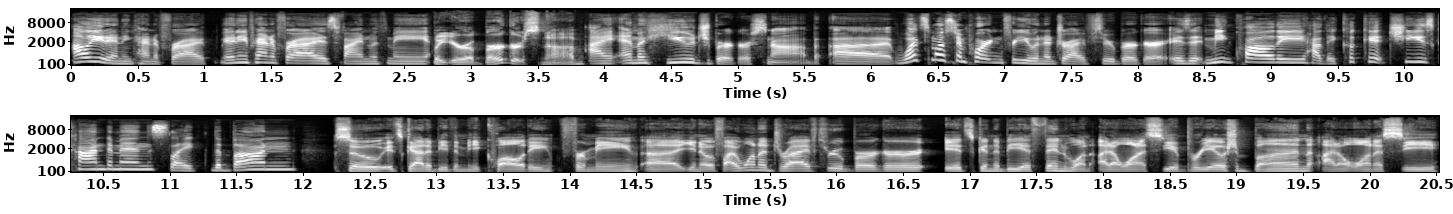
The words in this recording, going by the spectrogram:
I'll eat any kind of fry. Any kind of fry is fine with me. But you're a burger snob. I am a huge burger snob. Uh, what's most important for you in a drive-through burger? Is it meat quality, how they cook it, cheese, condiments, like the bun? So it's got to be the meat quality for me. Uh, you know, if I want a drive-through burger, it's going to be a thin one. I don't want to see a brioche bun. I don't want to see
